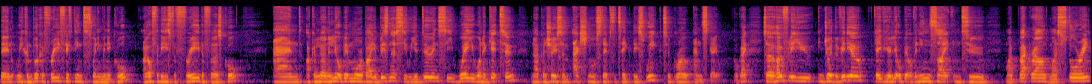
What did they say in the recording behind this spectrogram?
then we can book a free 15 to 20 minute call. I offer these for free, the first call. And I can learn a little bit more about your business, see what you're doing, see where you want to get to. And I can show you some actionable steps to take this week to grow and scale. Okay. So hopefully you enjoyed the video, gave you a little bit of an insight into my background, my story.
